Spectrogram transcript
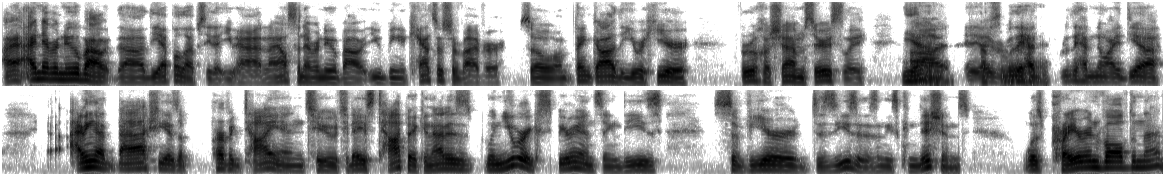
I, I never knew about uh, the epilepsy that you had, and I also never knew about you being a cancer survivor. So um, thank God that you were here Baruch Hashem, seriously. Yeah, uh, I really had really had no idea. I think that that actually is a perfect tie-in to today's topic, and that is when you were experiencing these severe diseases and these conditions, was prayer involved in that?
